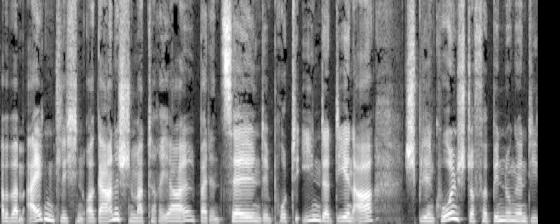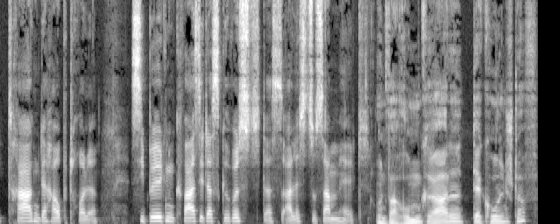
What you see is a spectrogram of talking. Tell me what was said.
aber beim eigentlichen organischen Material, bei den Zellen, den Proteinen, der DNA, spielen Kohlenstoffverbindungen die tragende Hauptrolle. Sie bilden quasi das Gerüst, das alles zusammenhält. Und warum gerade der Kohlenstoff?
